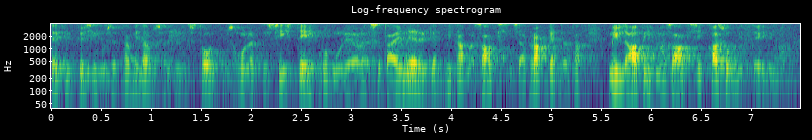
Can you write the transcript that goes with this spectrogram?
tekib küsimus, et aga mida ma seal nendes tootmishoonetes siis teen, kui mul ei ole seda energiat, mida ma saaksin seal rakendada, mille abil ma saaksin kasumit teenida.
